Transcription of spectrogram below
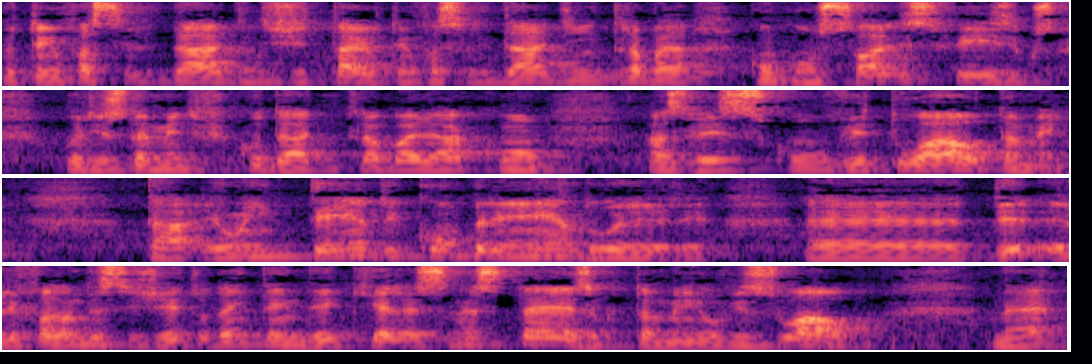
eu tenho facilidade em digitar, eu tenho facilidade em trabalhar com consoles físicos, por isso da minha dificuldade em trabalhar com, às vezes, com o virtual também. Tá, eu entendo e compreendo ele. É, ele falando desse jeito dá a entender que ele é sinestésico também, o visual. Né?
